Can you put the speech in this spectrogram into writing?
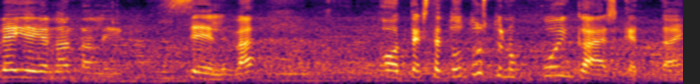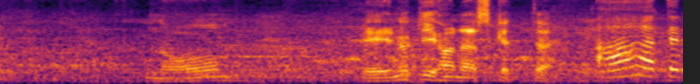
Veijo ja Natali. Selvä. Oletteko te tutustunut kuinka äskettäin? No, ei nyt ihan äskettäin. Ah, te,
